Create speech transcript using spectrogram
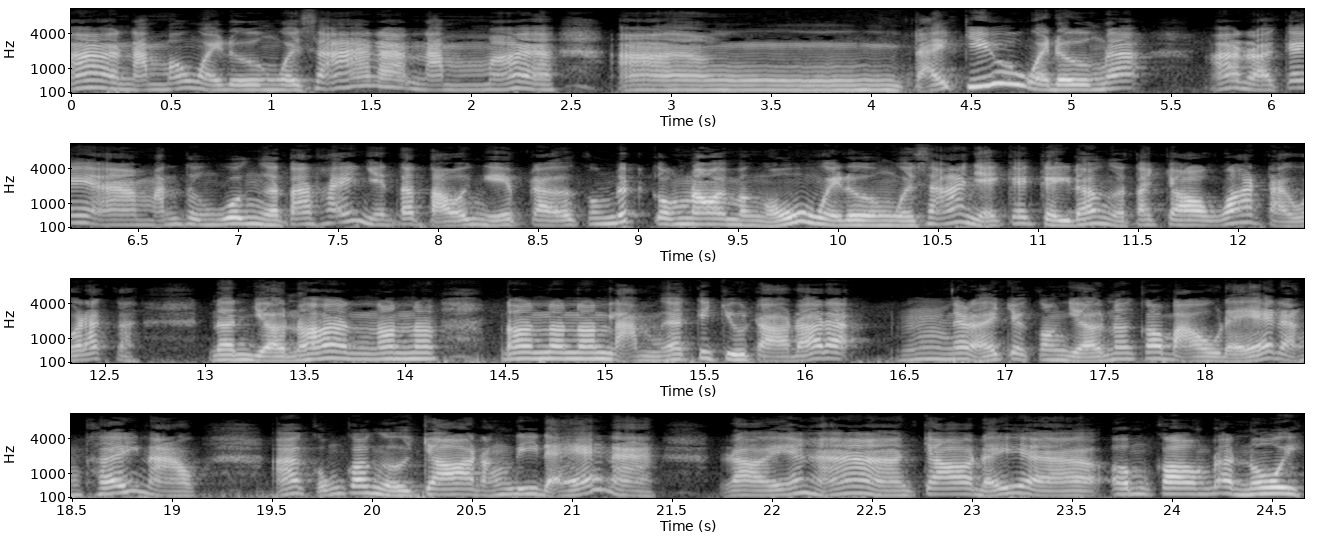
à, nằm ở ngoài đường ngoài xá đó nằm à, à, trải chiếu ngoài đường đó. À, rồi cái à, mạnh thường quân người ta thấy vậy người ta tội nghiệp trời ơi con nít con nôi mà ngủ ngoài đường ngoài xá vậy cái kỳ đó người ta cho quá trời quá đất à. Nên giờ nó nó nó nó nó, nó làm cái chiêu trò đó đó. Ừ, nó để cho con vợ nó có bầu đẻ đặng thế nào. À, cũng có người cho đặng đi đẻ nè. Rồi hả cho để à, ôm con đó nuôi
